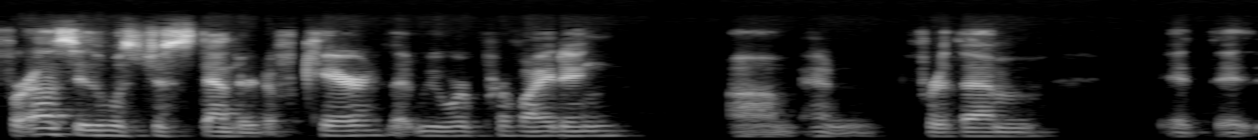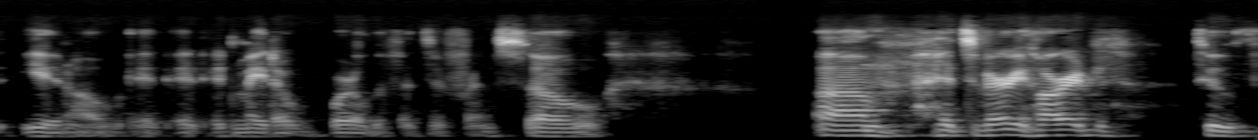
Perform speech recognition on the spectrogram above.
for us, it was just standard of care that we were providing. Um, and for them, it, it you know, it, it, made a world of a difference. So um, it's very hard to th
